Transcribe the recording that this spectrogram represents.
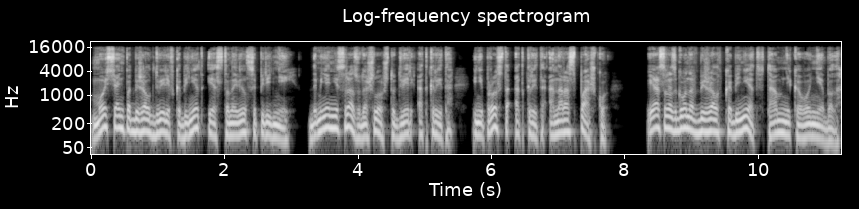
Мой Сянь подбежал к двери в кабинет и остановился перед ней. До меня не сразу дошло, что дверь открыта. И не просто открыта, а нараспашку. Я с разгона вбежал в кабинет, там никого не было.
